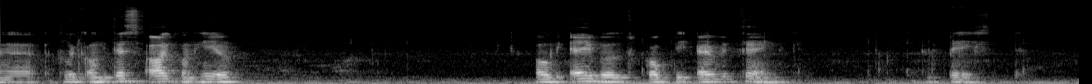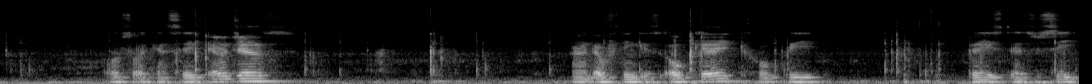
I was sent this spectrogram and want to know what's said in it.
uh, click on this icon here I'll be able to copy everything and paste. Also I can save images and everything is okay. Copy paste as you see.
